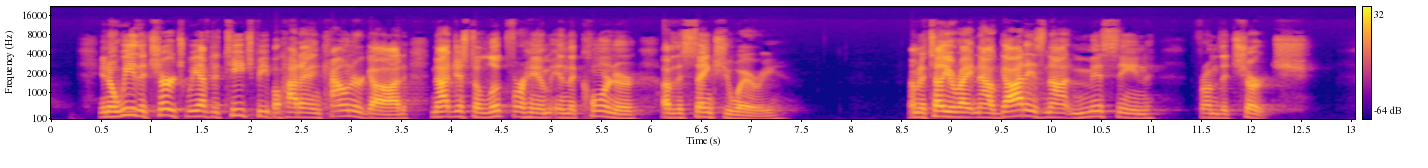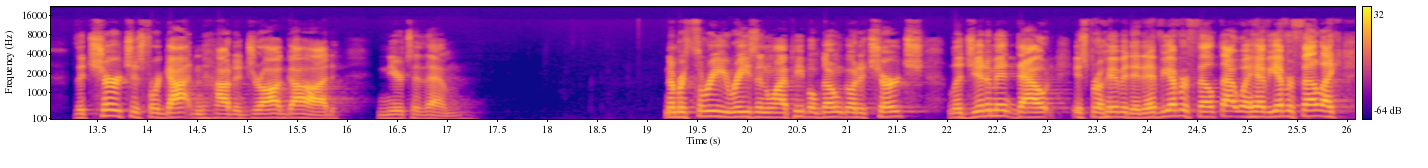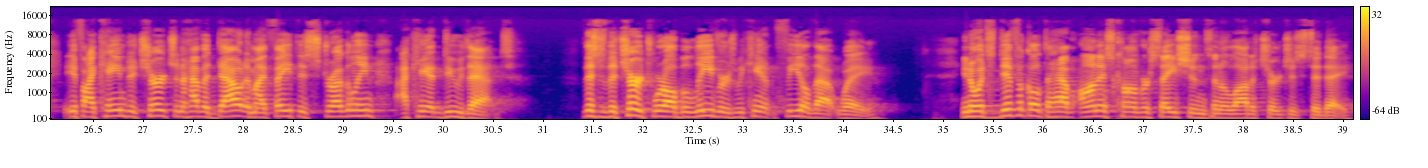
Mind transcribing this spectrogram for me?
You know, we, the church, we have to teach people how to encounter God, not just to look for Him in the corner of the sanctuary. I'm going to tell you right now God is not missing from the church. The church has forgotten how to draw God near to them. Number three reason why people don't go to church legitimate doubt is prohibited. Have you ever felt that way? Have you ever felt like if I came to church and I have a doubt and my faith is struggling, I can't do that? This is the church. We're all believers. We can't feel that way. You know, it's difficult to have honest conversations in a lot of churches today.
